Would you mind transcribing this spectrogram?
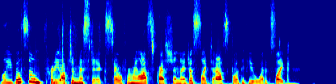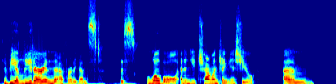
Well, you both sound pretty optimistic. So, for my last question, I'd just like to ask both of you what it's like to be a leader in the effort against this global and indeed challenging issue. Um,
